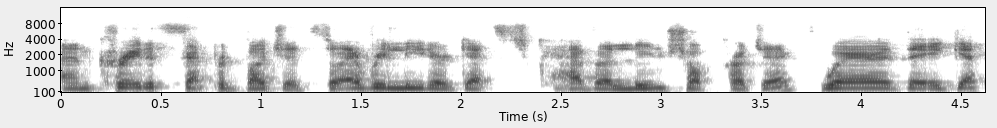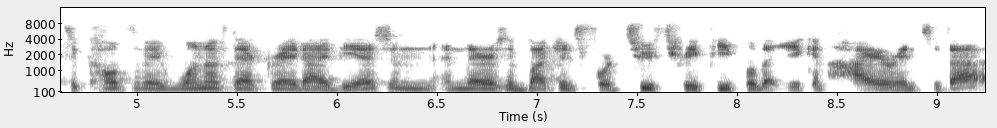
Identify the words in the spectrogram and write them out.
and created separate budgets. So every leader gets to have a loonshot project where they get to cultivate one of their great ideas. And, and there's a budget for two, three people that you can hire into that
